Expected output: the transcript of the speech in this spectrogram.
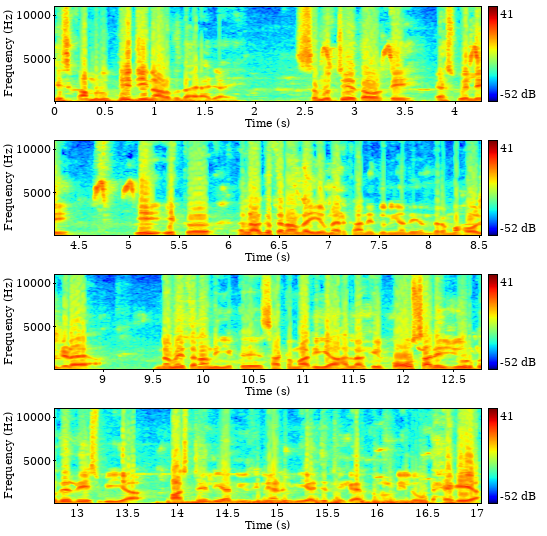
ਇਸ ਕੰਮ ਨੂੰ ਤੇਜ਼ੀ ਨਾਲ ਵਧਾਇਆ ਜਾਏ। ਸਮੁੱਚੇ ਤੌਰ ਤੇ ਇਸ ਵੇਲੇ ਇਹ ਇੱਕ ਅਲੱਗ ਤਰ੍ਹਾਂ ਦਾ ਹੀ ਅਮਰੀਕਾ ਨੇ ਦੁਨੀਆ ਦੇ ਅੰਦਰ ਮਾਹੌਲ ਜਿਹੜਾ ਆ, ਨਵੇਂ ਤਰ੍ਹਾਂ ਦੀ ਇੱਕ ਸੱਟ ਮਾਰੀ ਆ। ਹਾਲਾਂਕਿ ਬਹੁਤ ਸਾਰੇ ਯੂਰਪ ਦੇ ਦੇਸ਼ ਵੀ ਆ, ਆਸਟ੍ਰੇਲੀਆ, ਨਿਊਜ਼ੀਲੈਂਡ ਵੀ ਆ, ਜਿੱਥੇ ਗੈਰ ਕਾਨੂੰਨੀ ਲੋਕ ਹੈਗੇ ਆ।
